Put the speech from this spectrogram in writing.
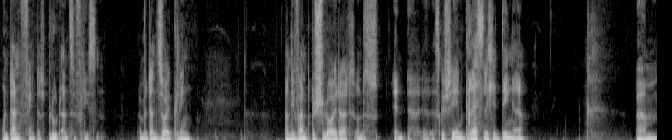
Und dann fängt das Blut an zu fließen. Dann wird ein Säugling an die Wand geschleudert und es, es geschehen grässliche Dinge, ähm,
